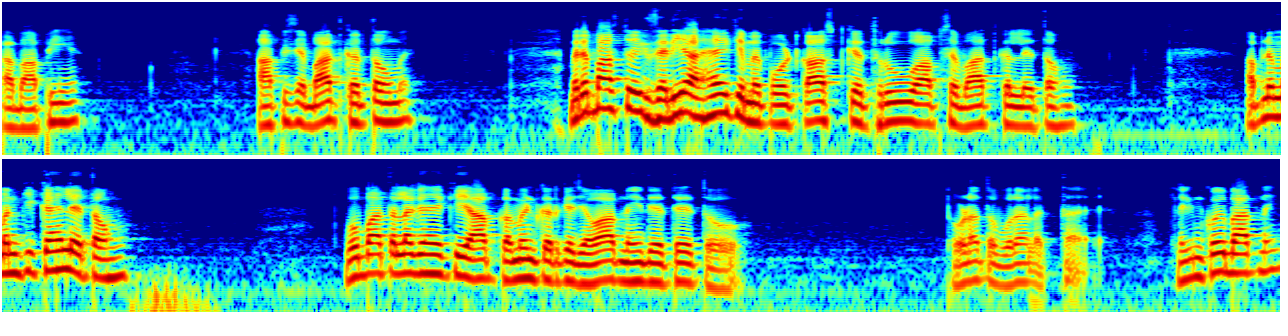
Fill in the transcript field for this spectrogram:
अब आप ही हैं। आप ही से बात करता हूँ मैं। मेरे पास तो एक ज़रिया है कि मैं पॉडकास्ट के थ्रू आपसे बात कर लेता हूँ। अपने मन की कह लेता हूँ। वो बात अलग है कि आप कमेंट करके जवाब नहीं देते तो थोड़ा तो बुरा लगता है, लेकिन कोई बात नहीं।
